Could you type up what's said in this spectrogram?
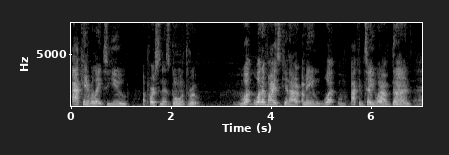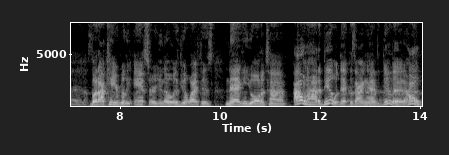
I can't relate to you, a person that's going through. What what advice can I? I mean, what I can tell you what I've done, Dang, but I can't really answer. You know, if your wife is nagging you all the time, I don't know how to deal with that because I ain't have to deal with that at home.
